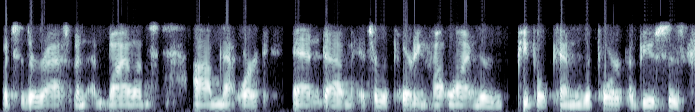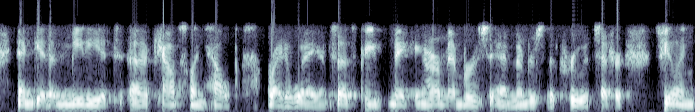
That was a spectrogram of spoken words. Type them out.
which is a harassment and violence um, network. And um, it's a reporting hotline where people can report abuses and get immediate uh, counseling help right away. And so that's making our members and members of the crew, et cetera, feeling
